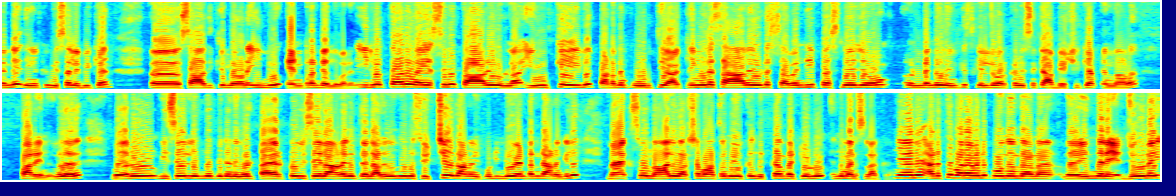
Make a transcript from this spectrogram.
തന്നെ നിങ്ങൾക്ക് വിസ ലഭിക്കാൻ സാധിക്കുന്നതാണ് ഈ ന്യൂ എൻട്രന്റ് എന്ന് പറയുന്നത്. ഇരുപത്തി ആറ് വയസ്സിന് താഴെയുള്ള യു കെയിൽ പഠനം പൂർത്തിയാക്കി നിങ്ങളുടെ സാലറിയുടെ സെവന്റി പെർസെന്റേജോളം ഉണ്ടെങ്കിൽ നിങ്ങൾക്ക് സ്കിൽഡ് വർക്കർ വിസയ്ക്ക് അപേക്ഷിക്കാം എന്നാണ് പറയുന്നത്. നിങ്ങൾ വേറൊരു വിസയിൽ നിന്ന് പിന്നെ നിങ്ങൾ ടയർ ടു വിസയിലാണെങ്കിൽ തന്നെ അതിൽ നിന്ന് സ്വിച്ച് ചെയ്താണെങ്കിൽ കൂടി ന്യൂ എൻട്രന്റ് ആണെങ്കിൽ മാക്സിമം നാല് വർഷം മാത്രമേ യുക്കിൽ നിൽക്കാൻ പറ്റുള്ളൂ എന്ന് മനസ്സിലാക്കുക. ഞാൻ അടുത്ത് പറയാൻ വേണ്ടി പോകുന്നത് എന്താണ്? ഇന്നലെ ജൂലൈ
